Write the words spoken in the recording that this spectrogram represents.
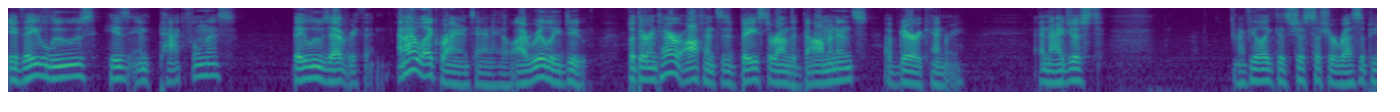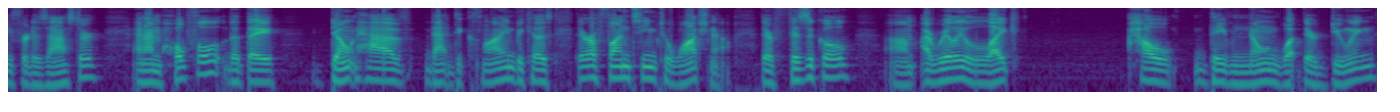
if they lose his impactfulness, they lose everything. And I like Ryan Tannehill, I really do. But their entire offense is based around the dominance of Derrick Henry. And I just I feel like that's just such a recipe for disaster. And I'm hopeful that they don't have that decline because they're a fun team to watch now. They're physical. Um, I really like how they've known what they're doing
